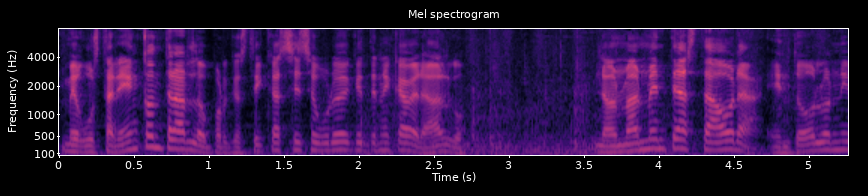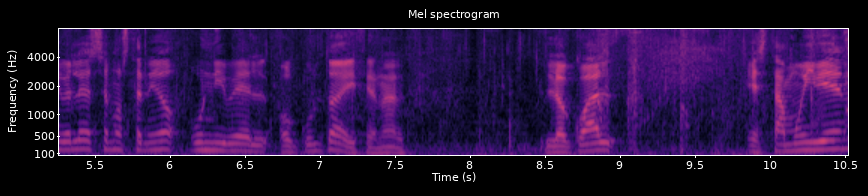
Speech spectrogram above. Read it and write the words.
Me gustaría encontrarlo porque estoy casi seguro de que tiene que haber algo. Normalmente hasta ahora, en todos los niveles hemos tenido un nivel oculto adicional. Lo cual está muy bien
